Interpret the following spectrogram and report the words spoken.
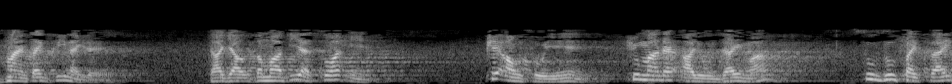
အမှန်တိုင်းသိနိုင်တယ်ဒါကြောင့်တမာတိရဲ့စွမ်းအင်ဖြစ်အောင်ဆိုရင်ရှုမှတ်တဲ့အာယုံတိုင်းမှာစူးစူးဆိုင်ဆိုင်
